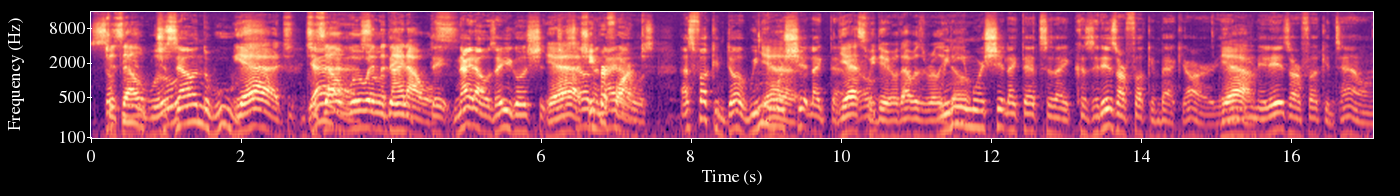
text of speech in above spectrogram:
Giselle Wu? Giselle and the Wu. Yeah, G- Giselle Yeah, Wu so and the they- Night Owls. they- Night Owls. There you go. Sh- Yeah, Giselle she and the Night performed. That's fucking dope. We need Yeah. more shit like that. yes, bro. we do. That was really dope. we dope. need more shit like that to like, cause it is our fucking backyard. you Yeah. I mean? it is our fucking town.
